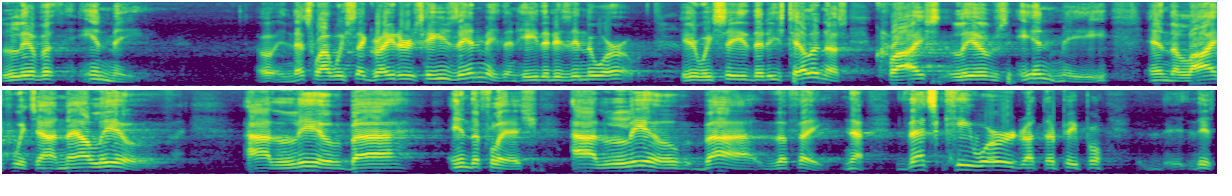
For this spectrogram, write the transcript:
liveth in me. Oh, and that's why we say, Greater is He's in me than He that is in the world. Here we see that He's telling us, Christ lives in me, and the life which I now live, I live by, in the flesh, I live by the faith. Now, that's key word right there, people. This,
